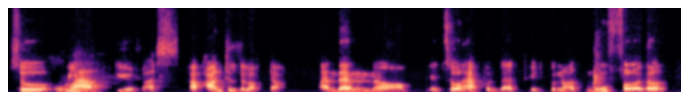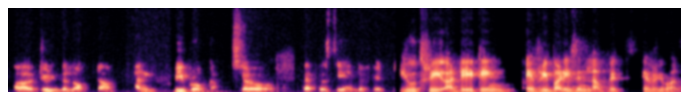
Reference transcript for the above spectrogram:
So we, Wow. three of us, uh, until the lockdown. And then uh, it so happened that it could not move further uh, during the lockdown and we broke up. So that was the end of it. you three are dating everybody's in love with everyone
